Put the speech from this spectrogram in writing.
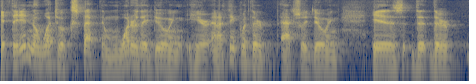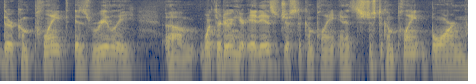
If they didn't know what to expect, then what are they doing here? And I think what they're actually doing is that their their complaint is really um, what they're doing here. It is just a complaint, and it's just a complaint born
